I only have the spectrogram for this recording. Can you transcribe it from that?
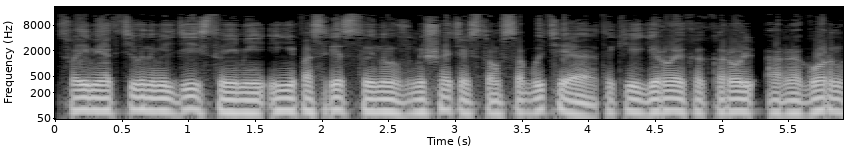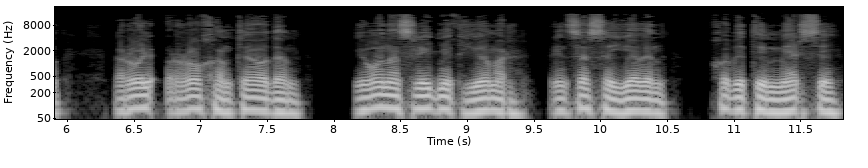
Своими активными действиями и непосредственным вмешательством в события такие герои, как король Арагорн, король Рохан Теоден, его наследник Йомар, принцесса Йовен, хоббиты Мерси,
